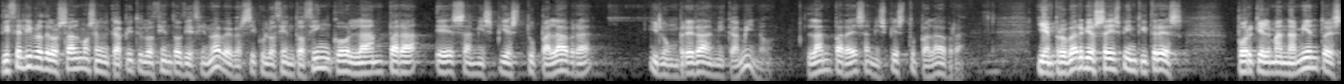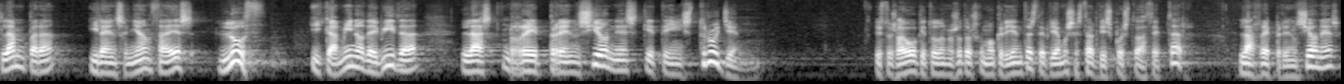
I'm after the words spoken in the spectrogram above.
Dice el libro de los Salmos en el capítulo 119, versículo 105, lámpara es a mis pies tu palabra y lumbrera a mi camino. Lámpara es a mis pies tu palabra. Y en Proverbios 6, 23, porque el mandamiento es lámpara y la enseñanza es luz y camino de vida las reprensiones que te instruyen. Esto es algo que todos nosotros como creyentes deberíamos estar dispuestos a aceptar. Las reprensiones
